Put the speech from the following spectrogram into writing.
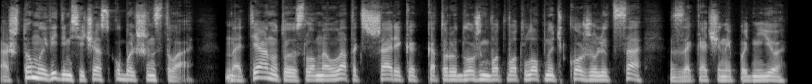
А что мы видим сейчас у большинства? Натянутую, словно латекс шарика, который должен вот-вот лопнуть кожу лица, закачанной под нее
